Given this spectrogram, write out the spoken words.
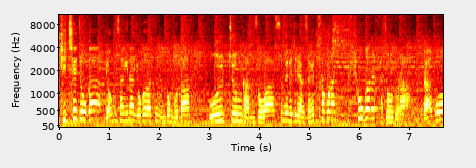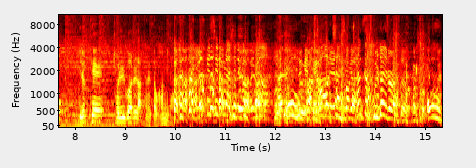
기체조가 명상이나 요가 같은 운동보다 우울증 감소와 수면의 질 향상에 탁월한 효과를 가져오더라라고 이렇게 결과를 나타냈다고 합니다. 이렇게 치료를 하시는 거군요. 오, 아, 지금 막 잠깐 둘 다 일어났어요.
